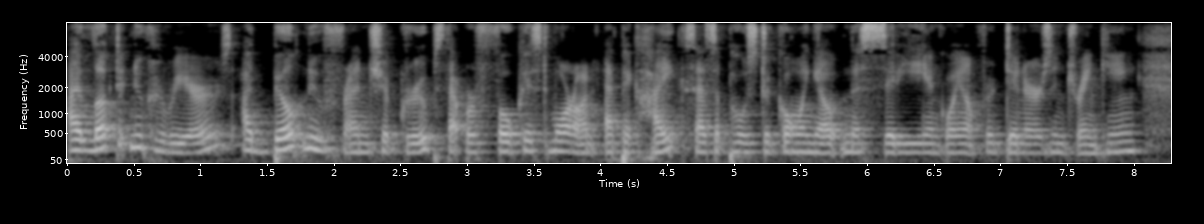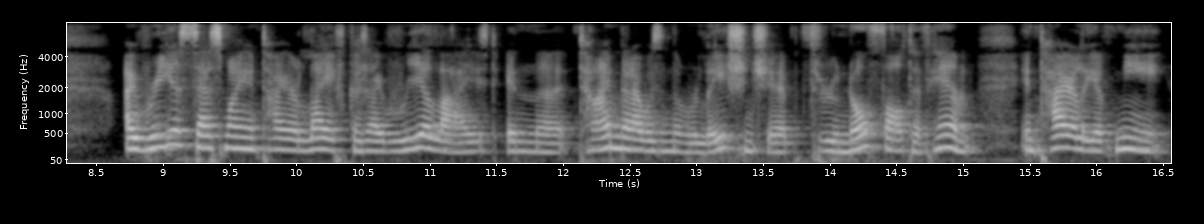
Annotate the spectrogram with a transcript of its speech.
I looked at new careers, I built new friendship groups that were focused more on epic hikes as opposed to going out in the city and going out for dinners and drinking. I reassessed my entire life because I realized in the time that I was in the relationship, through no fault of him, entirely of me,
